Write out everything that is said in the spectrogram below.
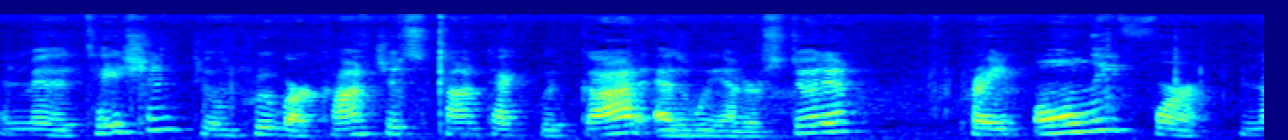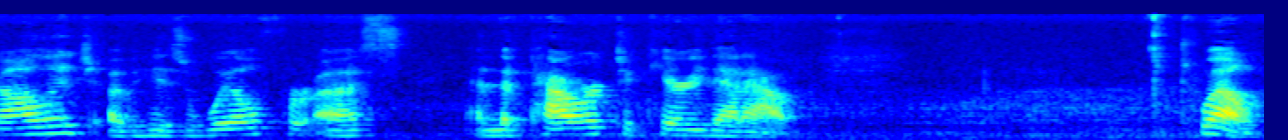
and meditation to improve our conscious contact with God as we understood Him, praying only for knowledge of His will for us and the power to carry that out. 12.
